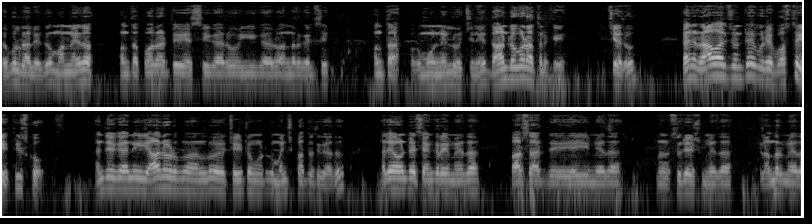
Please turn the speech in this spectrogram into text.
డబ్బులు రాలేదు. మొన్న ఏదో కొంత పోరాడితే ఎస్సీ గారు ఈ గారు అందరూ కలిసి కొంత ఒక మూడు నెలలు వచ్చినాయి. దాంట్లో కూడా అతనికి ఇచ్చారు. కానీ రావాల్సి ఉంటే రేపు వస్తాయి తీసుకో. అంతేగాని ఈ ఆరోడు చేయటం మటుకు మంచి పద్ధతి కాదు. అదేమంటే శంకరయ్య మీద పార్సార్థి ఏఈ మీద మన సురేష్ మీద వీళ్ళందరి మీద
